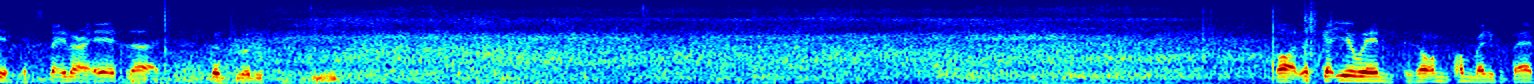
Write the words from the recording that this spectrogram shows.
Yeah, staying out here today. Good bloody. Right, let's get you in because I'm I'm ready for bed.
